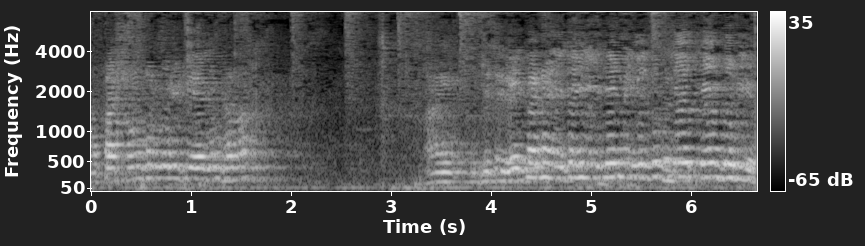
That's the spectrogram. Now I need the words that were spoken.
কথা আমি যেটা এখানে এটাই এটাই এরকম কেউ কেউ দৌড়িয়ে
